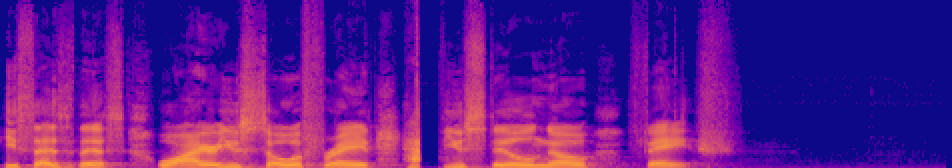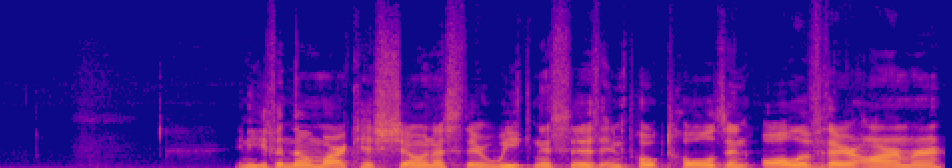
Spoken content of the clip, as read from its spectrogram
He says this Why are you so afraid? Have you still no faith? And even though Mark has shown us their weaknesses and poked holes in all of their armor,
